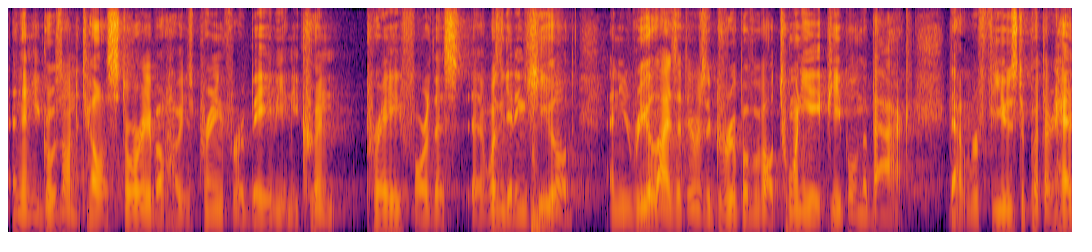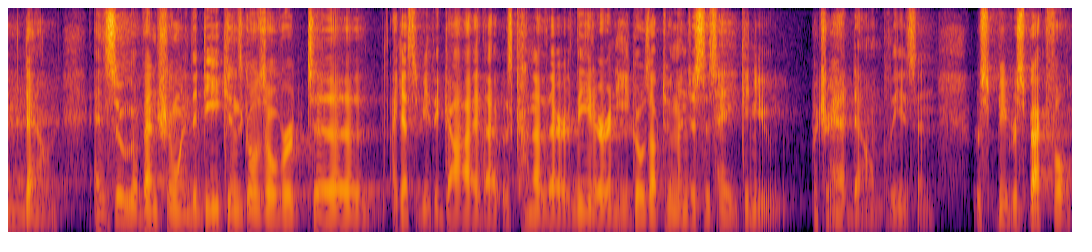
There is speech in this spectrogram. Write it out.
and then he goes on to tell a story about how he was praying for a baby and he couldn't pray for this, it wasn't getting healed. And he realized that there was a group of about 28 people in the back that refused to put their head down. And so eventually, one of the deacons goes over to, I guess it'd be the guy that was kind of their leader, and he goes up to him and just says, Hey, can you put your head down, please, and be respectful?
